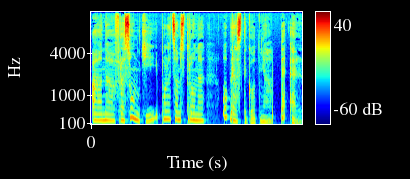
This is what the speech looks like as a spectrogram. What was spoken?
A na frasunki polecam stronę obraztygodnia.pl.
